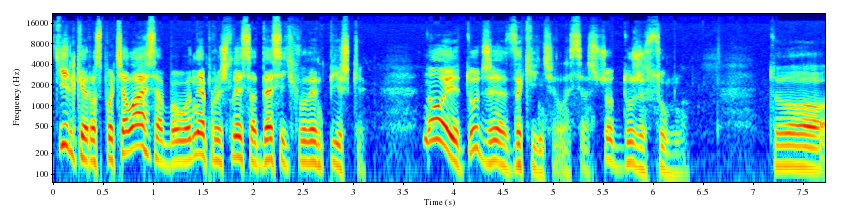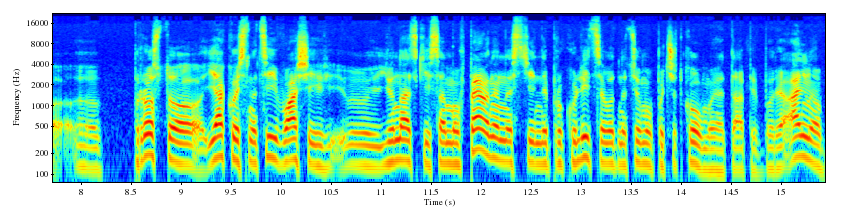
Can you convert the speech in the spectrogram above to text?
тільки розпочалася, бо вони пройшлися 10 хвилин пішки. Ну і тут же закінчилася, що дуже сумно. То е, просто якось на цій вашій е, юнацькій самовпевненості не прокуліться от на цьому початковому етапі, бо реально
